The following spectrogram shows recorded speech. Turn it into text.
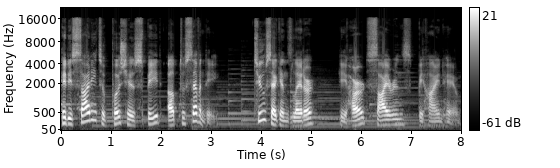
He decided to push his speed up to 70. Two seconds later, he heard sirens behind him.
